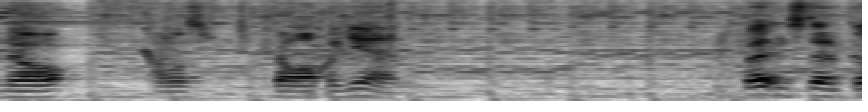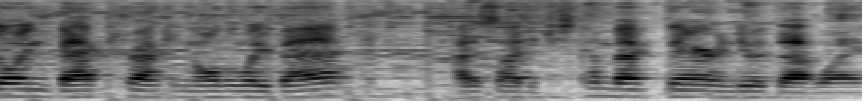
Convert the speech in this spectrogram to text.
no, almost fell off again. But instead of going backtracking all the way back, I decided to just come back there and do it that way.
